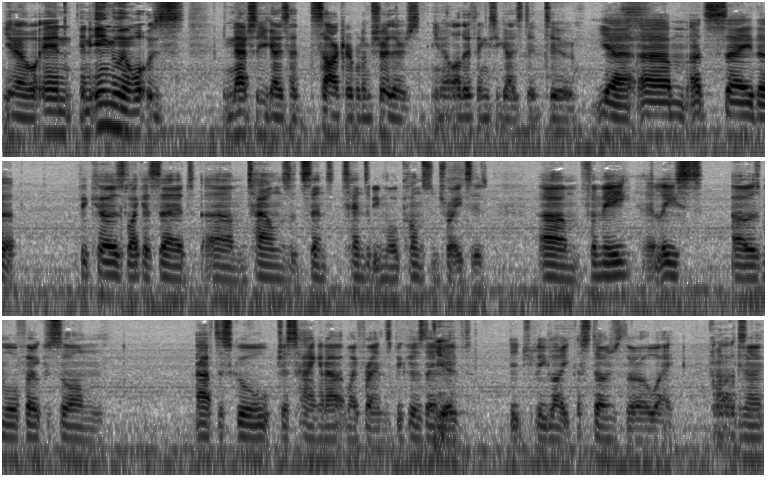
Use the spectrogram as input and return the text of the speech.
You know, in in England, what was naturally you guys had soccer, but I'm sure there's you know other things you guys did too. Yeah, um, I'd say that because, like I said, um, towns tend, tend to be more concentrated. Um, for me, at least, I was more focused on after school just hanging out with my friends because they Yeah. lived literally like a stone's throw away. Oh, you know,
